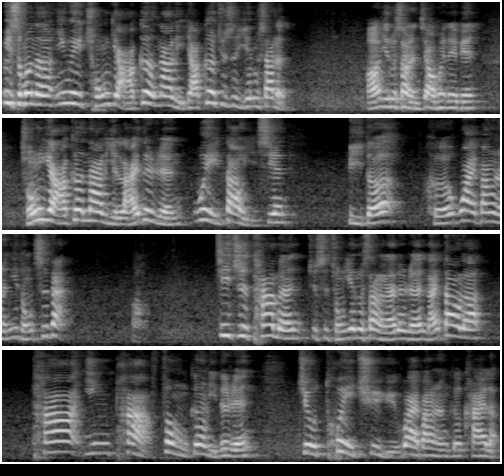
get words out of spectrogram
为什么呢？因为从雅各那里，雅各就是耶路撒冷，啊，耶路撒冷教会那边。从雅各那里来的人未到已先，彼得和外邦人一同吃饭，啊，及至他们就是从耶路撒冷来的人来到了，他因怕奉割礼的人，就退去与外邦人隔开了。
